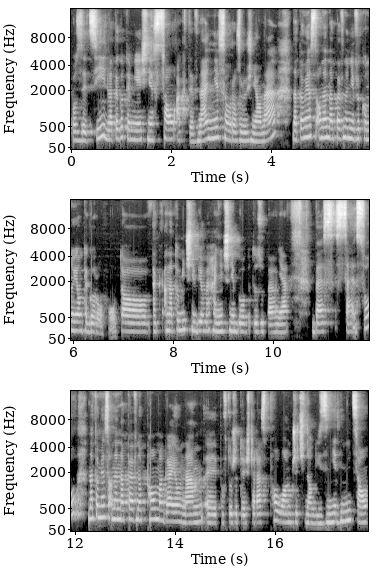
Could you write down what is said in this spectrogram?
pozycji, dlatego te mięśnie są aktywne, nie są rozluźnione, natomiast one na pewno nie wykonują tego ruchu. To tak anatomicznie, biomechanicznie byłoby to zupełnie bez sensu. Natomiast one na pewno pomagają nam, y, powtórzę to jeszcze raz, połączyć nogi z miednicą,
